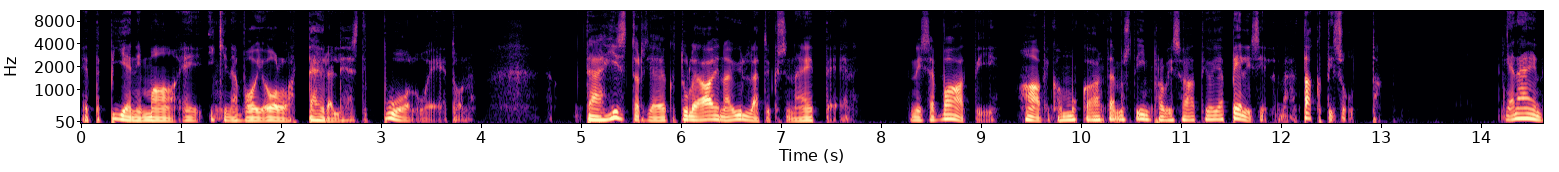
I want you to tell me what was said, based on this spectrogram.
että pieni maa ei ikinä voi olla täydellisesti puolueeton. Tämä historia, joka tulee aina yllätyksenä eteen, niin se vaatii Haavikon mukaan tämmöistä improvisaatio- ja pelisilmää, taktisuutta. Ja näin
